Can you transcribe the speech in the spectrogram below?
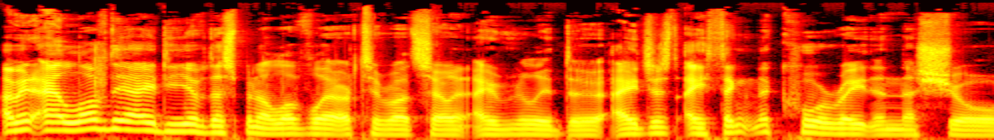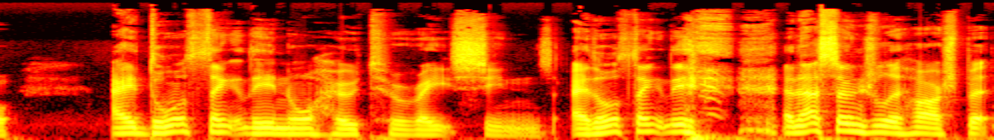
I mean, I love the idea of this being a love letter to Rod Serling. I really do. I just, I think the core writing in this show, I don't think they know how to write scenes. I don't think they, and that sounds really harsh, but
